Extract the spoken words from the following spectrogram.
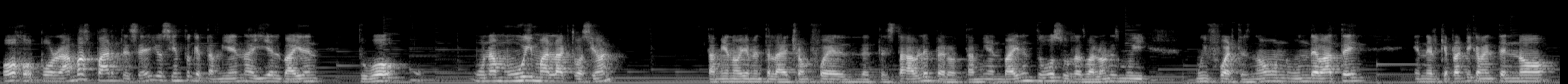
Ojo, por ambas partes, ¿eh? yo siento que también ahí el Biden tuvo una muy mala actuación. También obviamente la de Trump fue detestable, pero también Biden tuvo sus resbalones muy, muy fuertes, ¿no? Un, debate en el que prácticamente no,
